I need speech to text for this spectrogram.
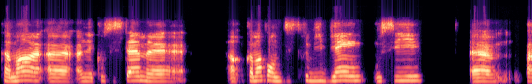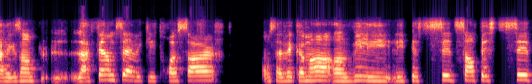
comment un, écosystème, euh, comment on le distribue bien aussi. Euh, par exemple, la ferme, tu sais, avec les trois sœurs, on savait comment enlever les, pesticides sans pesticides.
